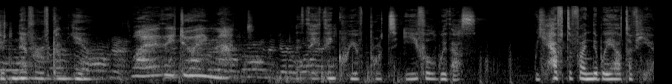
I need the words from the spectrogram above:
Should never have come here. Why are they doing that? They think we have brought evil with us. We have to find a way out of here.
